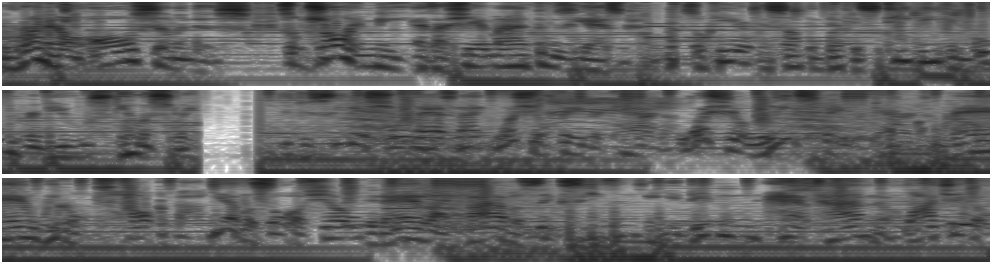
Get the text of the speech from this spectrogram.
running on all cylinders. So join me as I share my enthusiasm. So here is something different. It's TV and movie reviews illustrated. Did you see this show last night? What's your favorite character? What's your least favorite character? Man, we gonna talk about it. You ever saw a show that had like five or six seasons and you didn't have time to watch it or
